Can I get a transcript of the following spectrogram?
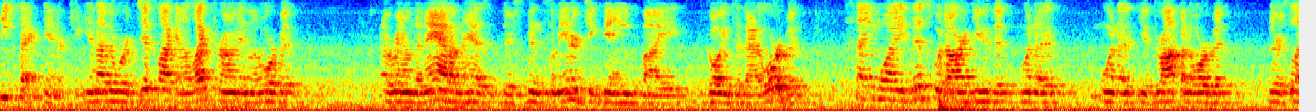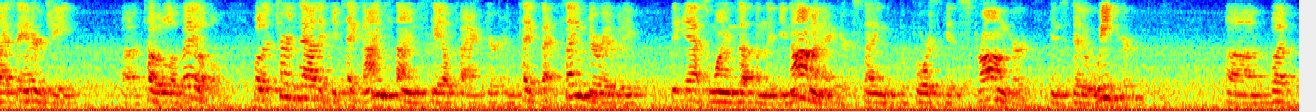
defect energy. In other words, just like an electron in an orbit around an atom has, there's been some energy gained by going to that orbit. Same way, this would argue that when a when a, you drop an orbit, there's less energy uh, total available. Well, it turns out if you take Einstein's scale factor and take that same derivative, the S winds up in the denominator, saying that the force gets stronger instead of weaker. Uh, but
